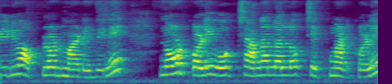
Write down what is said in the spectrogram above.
ವಿಡಿಯೋ ಅಪ್ಲೋಡ್ ಮಾಡಿದ್ದೀನಿ. ನೋಡ್ಕೊಳ್ಳಿ, ಹೋಗಿ ಚಾನಲಲ್ಲಿ ಹೋಗಿ ಚೆಕ್ ಮಾಡ್ಕೊಳ್ಳಿ.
